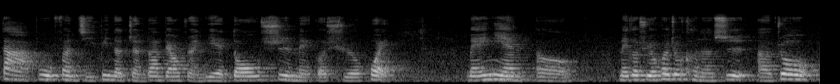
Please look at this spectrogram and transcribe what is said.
大部分疾病的诊断标准也都是每个学会每一年呃每个学会就可能是呃就。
